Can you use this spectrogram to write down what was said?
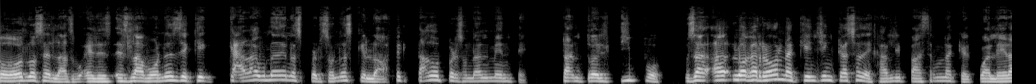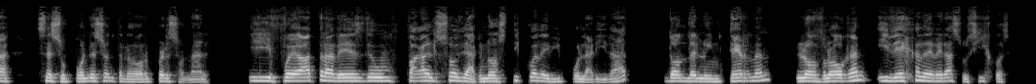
todos los eslabones de que cada una de las personas que lo ha afectado personalmente, tanto el tipo, o sea, ah, lo agarraron a Kenji en casa de Harley Pasternak, el cual era, se supone, su entrenador personal. Y fue a través de un falso diagnóstico de bipolaridad, donde lo internan, lo drogan y deja de ver a sus hijos.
